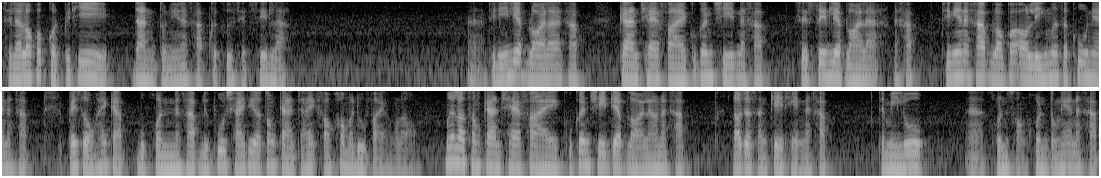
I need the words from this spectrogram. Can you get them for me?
เสร็จแล้วเราก็กดไปที่ดันตัวนี้นะครับ ก็คือเสร็จสิ้นแล้วอ่าทีนี้เรียบร้อยแล้วครับ การแชร์ไฟล์ Google Sheet นะครับ เสร็จสิ้นเรียบร้อยแล้วนะครับ ทีนี้นะครับเราก็เอาลิงก์เมื่อสักครู่เนี่ยนะครับ ไปส่งให้กับบุคคลนะครับหรือผู้ใช้ที่เราต้องการจะให้เขาเข้ามาดูไฟล์ของเรา เมื่อเราทำการแชร์ไฟล์ Google Sheet เรียบร้อยแล้วนะครับ เราจะสังเกตเห็นนะครับ จะมีรูปคน 2 คนตรงนี้นะครับ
